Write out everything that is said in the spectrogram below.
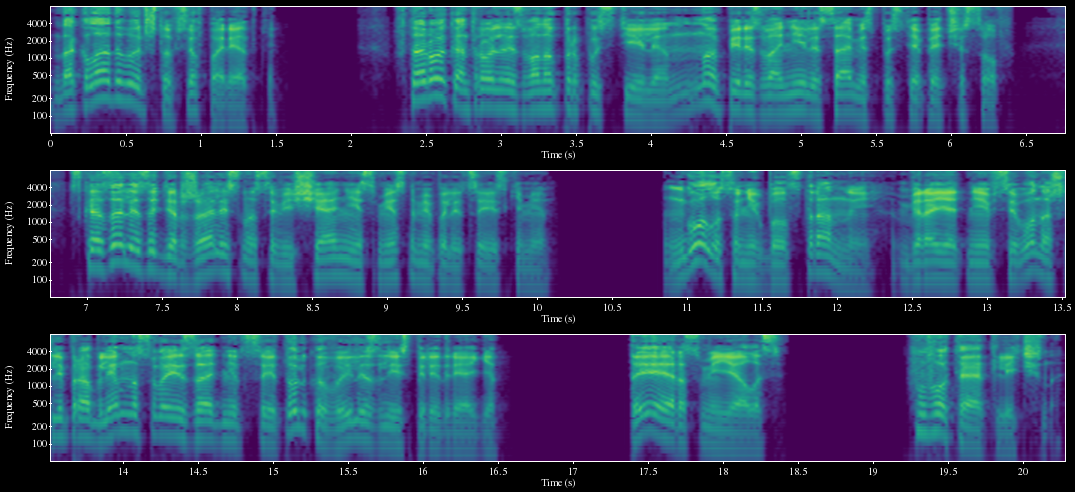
докладывают, что все в порядке. Второй контрольный звонок пропустили, но перезвонили сами спустя пять часов. Сказали, задержались на совещании с местными полицейскими. Голос у них был странный, вероятнее всего нашли проблем на своей заднице и только вылезли из передряги. Тея рассмеялась. Вот и отлично.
